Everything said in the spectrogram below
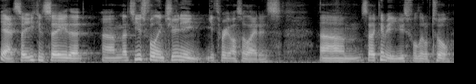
Yeah, so you can see that um, that's useful in tuning your three oscillators. Um, so it can be a useful little tool.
